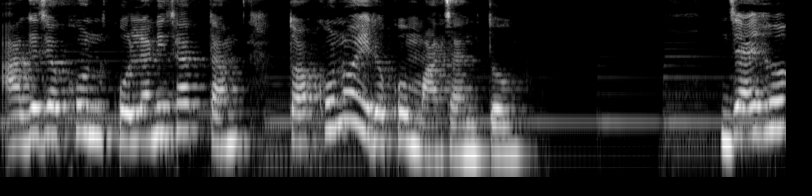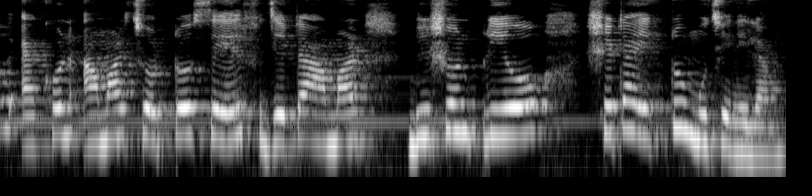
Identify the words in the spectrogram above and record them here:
আগে যখন কল্যাণী থাকতাম, তখনও এরকম মাছ আনতো। যাই হোক এখন আমার ছোট্ট সেলফ যেটা আমার ভীষণ প্রিয়, সেটা একটু মুছে নিলাম।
